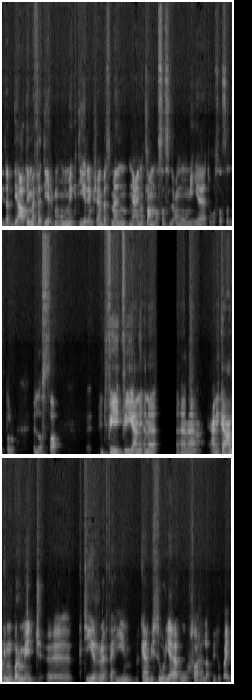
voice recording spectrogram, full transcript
إذا بدي أعطي مفاتيح مهمة كثيره مشان بس ما يعني نطلع من قصص العموميات وقصص الطرق القصة. في في يعني أنا أنا يعني كان عندي مبرمج أه كثير فهيم كان بسوريا وصار هلأ بدبي.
